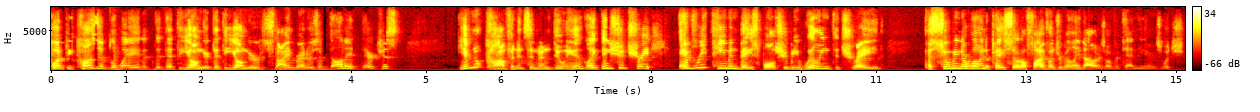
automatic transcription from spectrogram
But because of the way that, that, that the younger that the younger Steinbrenners have done it, they're just you have no confidence in them doing it. Like they should trade. Every team in baseball should be willing to trade, assuming they're willing to pay Soto five hundred million dollars over ten years, which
